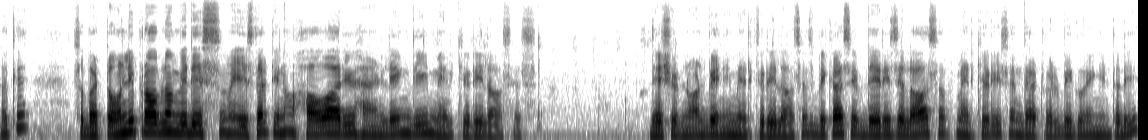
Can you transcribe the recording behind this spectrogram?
Okay? So, but only problem with this is that you know how are you handling the mercury losses there should not be any mercury losses because if there is a loss of mercury and that will be going into the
